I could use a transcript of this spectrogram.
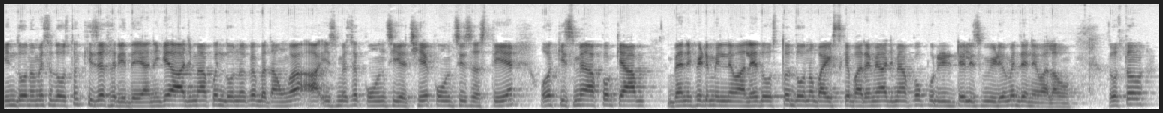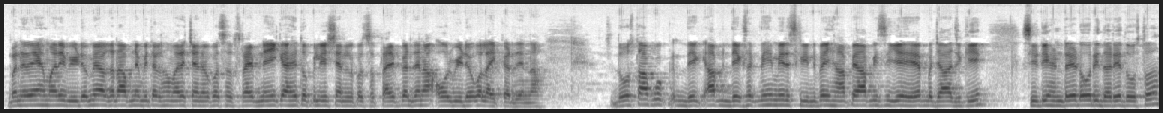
इन दोनों में से दोस्तों किसे खरीदे? यानी कि आज मैं आपको इन दोनों का बताऊँगा इसमें से कौन सी अच्छी है, कौन सी सस्ती है और किसमें आपको क्या बेनिफिट मिलने वाले हैं दोस्तों, दोनों बाइक्स के बारे में आज मैं आपको पूरी डिटेल इस वीडियो में देने वाला हूँ। दोस्तों, बने रहे हमारी वीडियो में। अगर आपने अभी तक हमारे चैनल को सब्सक्राइब नहीं किया है तो प्लीज़ चैनल को सब्सक्राइब कर देना और वीडियो को लाइक कर देना। दोस्तों, आपको देख, आप देख सकते हैं मेरी स्क्रीन पे, यहाँ पे आप इस, ये है बजाज की सी टी और इधर है दोस्तों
